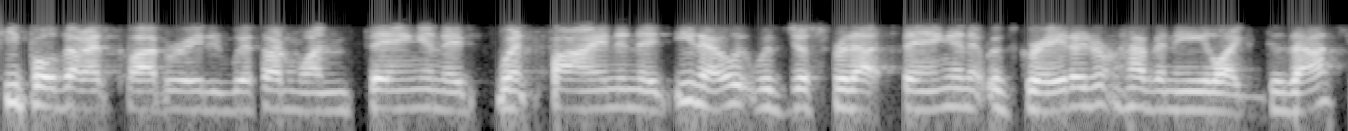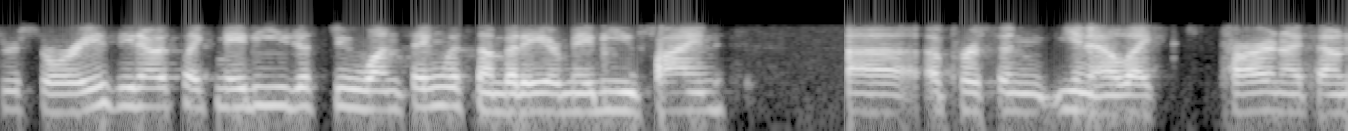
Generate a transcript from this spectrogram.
people that I've collaborated with on one thing and it went fine and it you know, it was just for that thing and it was great. I don't have any like disaster stories. You know, it's like maybe you just do one thing with somebody or maybe you find uh, a person, you know, like Tara and I found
